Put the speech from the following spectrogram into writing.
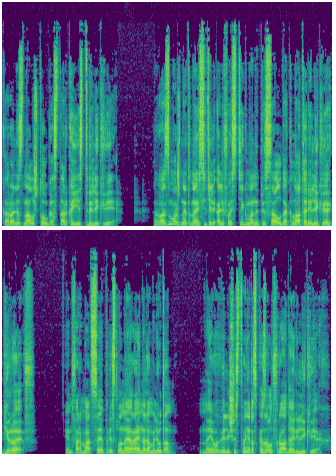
Король знал, что у Гастарка есть реликвии. Возможно, это носитель Альфа-Стигма написал доклад о реликвиях героев. Информация, присланная Райнером Лютом? Но его величество не рассказал Фруаду о реликвиях.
